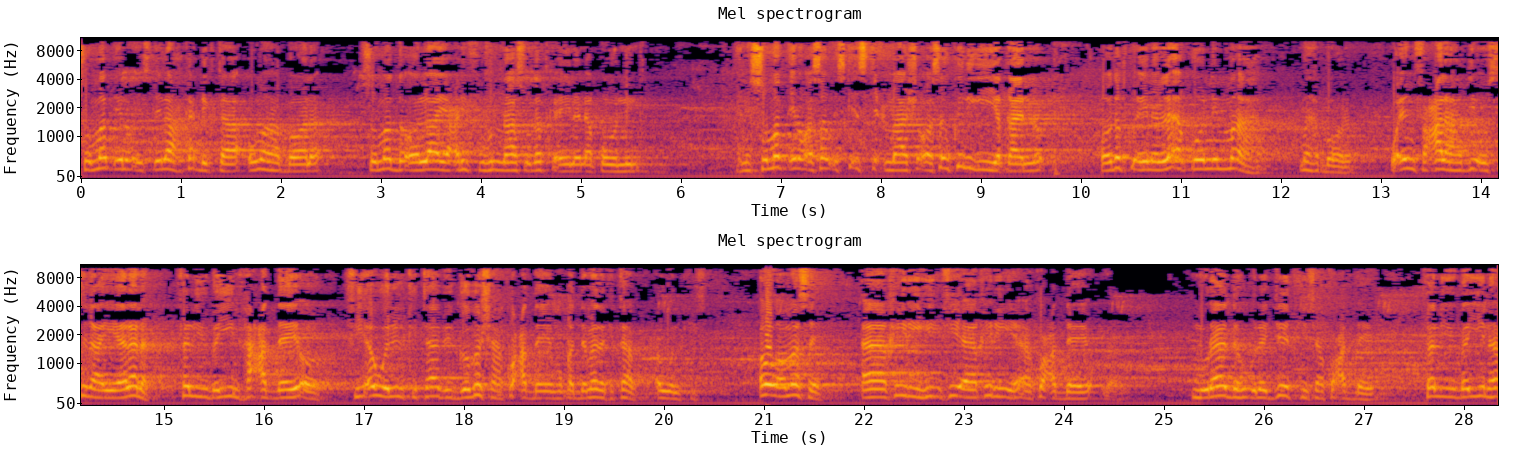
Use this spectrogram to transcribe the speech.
sumad inuu istilaax ka dhigtaa uma habboona sumadda oo laa yacrifuhu nnaasu dadka aynan aqoonin. Yani sumad inuu asagu iska isticmaasho oo asagu keligii yaqaano oo dadku aynan la aqoonin ma aha ma habboona. Wain facala haddii uu sidaa yeelana falyubayin ha caddeeyo oo fii awali اlkitaabi gogosha ha ku caddeeyo muqadamada kitaabka awalkiisa ow amase aakhirihi fii aakhirihi ha ku caddeeyo. Muraadahu ulajeedkiisa ha ku caddeeyo. Falyubayin ha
